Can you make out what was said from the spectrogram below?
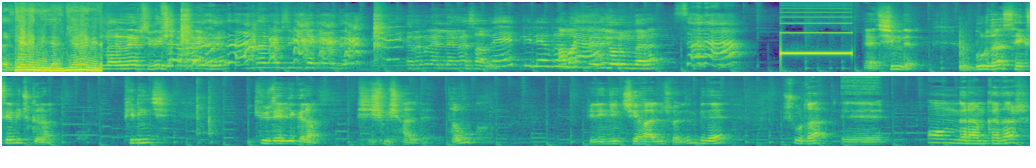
Bunların hepsi bir şakaydı. Bunların hepsi bir şakaydı. Kadının ellerine sağlık. Ve pilavında Ama yine de yorumlara. sana Evet şimdi burada 83 gram pirinç, 250 gram pişmiş halde tavuk. Pirincin çiğ halini söyledim. Bir de şurada e, 10 gram kadar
